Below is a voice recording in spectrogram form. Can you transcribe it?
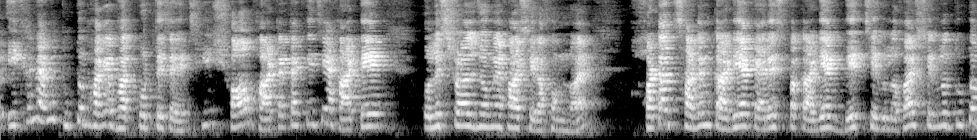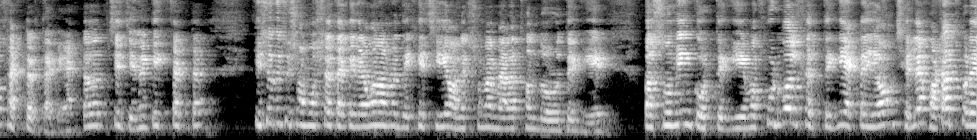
তো এখানে আমি দুটো ভাগে ভাগ করতে চাইছি। সব হার্ট অ্যাটাকে যে হার্টে কোলেস্টেরল জমে হয় সেরকম নয়। হঠাৎ সাডেন কার্ডিয়াক অ্যারেস্ট বা কার্ডিয়াক ডেথ যেগুলো হয়, সেগুলো দুটো ফ্যাক্টর থাকে। একটা হচ্ছে জেনেটিক ফ্যাক্টর কিছু কিছু সমস্যা থাকে। যেমন আমরা দেখেছি অনেক সময় ম্যারাথন দৌড়তে গিয়ে বা সুইমিং করতে গিয়ে বা ফুটবল খেলতে গিয়ে একটা ইয়ং ছেলে হঠাৎ করে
